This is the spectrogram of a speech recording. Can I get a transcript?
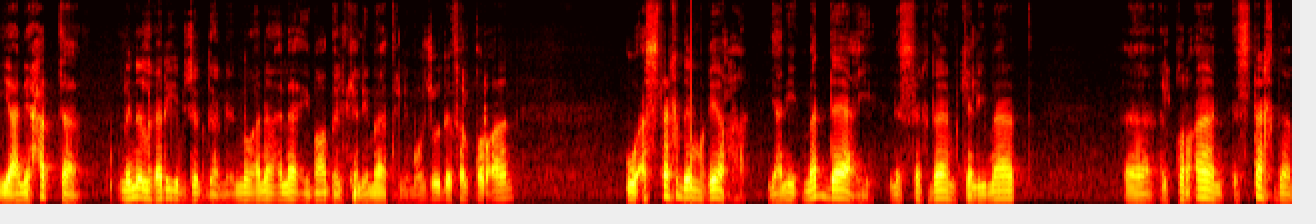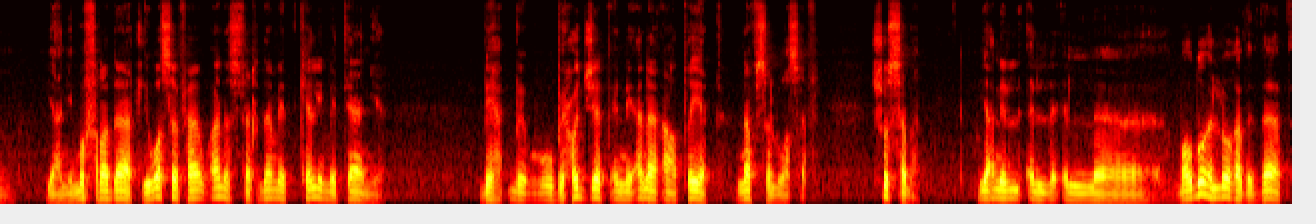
يعني حتى من الغريب جدا إنه أنا ألاقي بعض الكلمات اللي موجودة في القرآن وأستخدم غيرها. يعني ما الداعي لاستخدام كلمات القرآن استخدم يعني مفردات لوصفها وأنا استخدمت كلمة ب- وبحجة إني أنا أعطيت نفس الوصف. شو السبب؟ يعني موضوع اللغة بالذات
